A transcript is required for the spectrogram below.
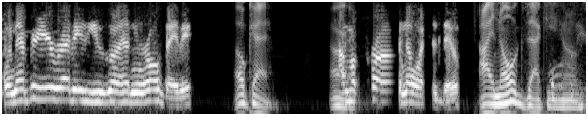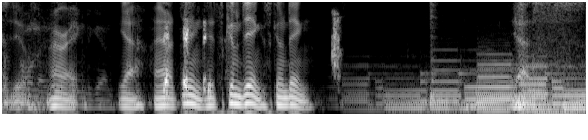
Whenever you're ready, you go ahead and roll, baby. Okay. All I'm right. a pro. I know what to do. I know exactly you know what to do. All right. and All it right. dinged again. Yeah, yeah ding. it's gonna ding. It's gonna ding. Yes.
